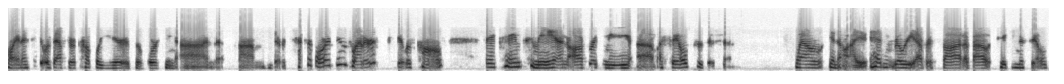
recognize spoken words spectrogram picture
point, I think it was after a couple years of working on um, their checkerboard newsletter, it was called, they came to me and offered me um, a sales position. Well, you know, I hadn't really ever thought about taking a sales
